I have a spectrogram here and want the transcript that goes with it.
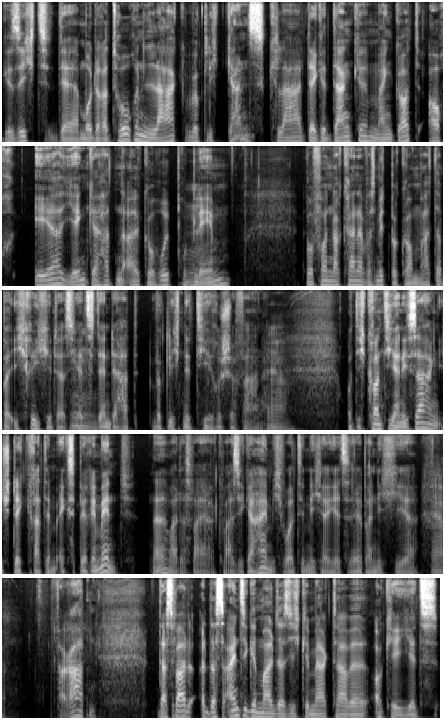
Gesicht der Moderatorin lag wirklich ganz klar der Gedanke, mein Gott, auch er, Jenke, hat ein Alkoholproblem, mhm. wovon noch keiner was mitbekommen hat, aber ich rieche das jetzt, mhm. denn der hat wirklich eine tierische Fahne. Ja. Und ich konnte ja nicht sagen, ich stecke gerade im Experiment, ne, weil das war ja quasi geheim. Ich wollte mich ja jetzt selber nicht hier ja. verraten. Das war das einzige Mal, dass ich gemerkt habe, okay, jetzt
